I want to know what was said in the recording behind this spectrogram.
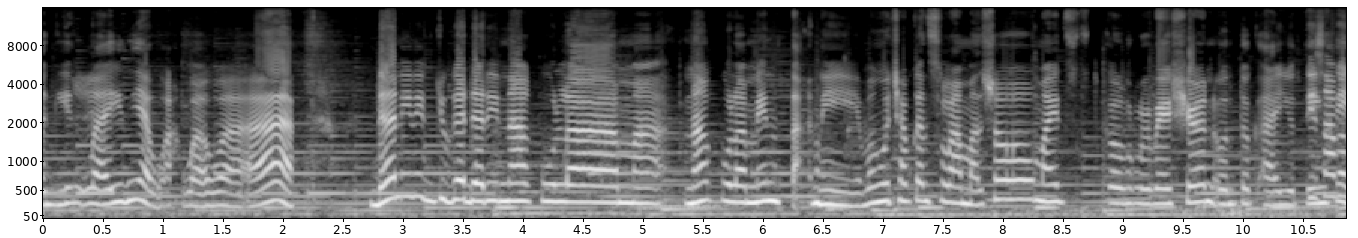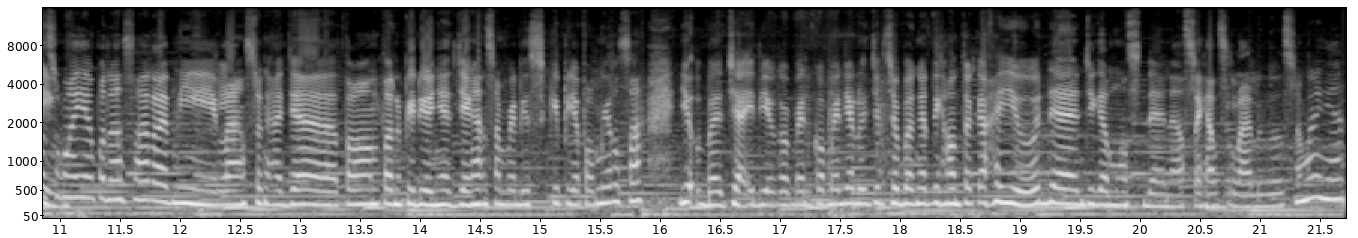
lagi lainnya. Wah wah wah dan ini juga dari Nakula Ma, Nakula Menta nih mengucapkan selamat. So my congratulations untuk Ayu Ting Ting. Sahabat semua yang penasaran nih, langsung aja tonton videonya jangan sampai di skip ya pemirsa. Yuk baca dia komen-komennya lucu-lucu banget nih untuk Ayu dan juga Mas Dana sehat selalu semuanya.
